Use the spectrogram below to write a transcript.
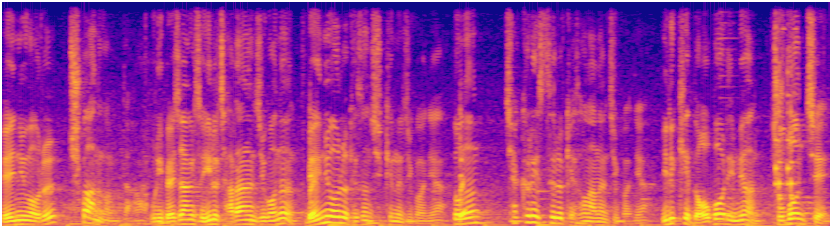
매뉴얼을 추가하는 겁니다. 우리 매장에서 일을 잘하는 직원은 매뉴얼을 개선시키는 직원이야. 또는 체크리스트를 개선하는 직원이야. 이렇게 넣어버리면 두 번째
